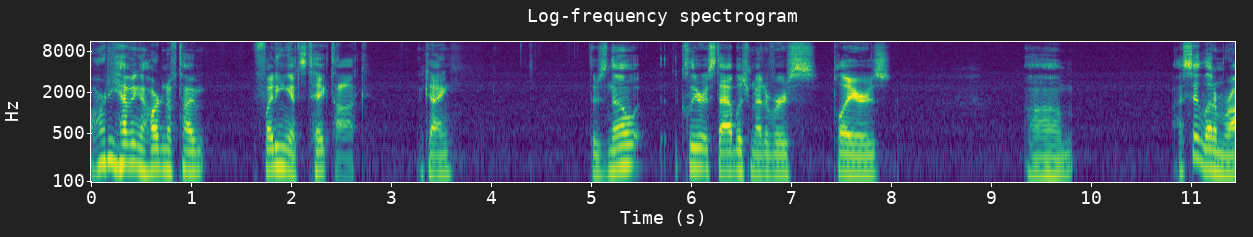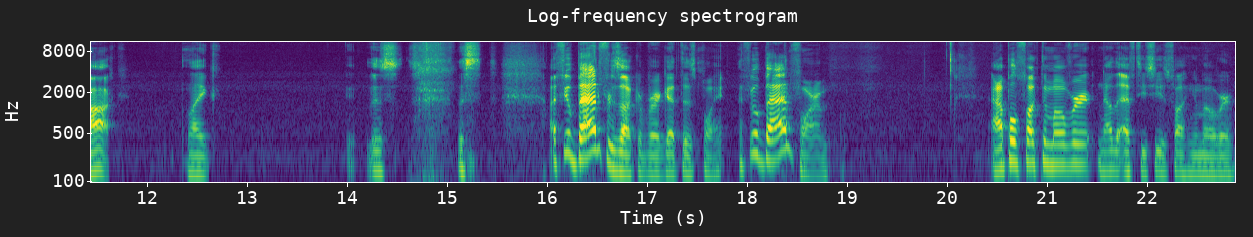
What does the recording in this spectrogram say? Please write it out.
already having a hard enough time fighting against TikTok. Okay. There's no clear established metaverse players. Um, I say let them rock. Like this, this. I feel bad for Zuckerberg at this point. I feel bad for him. Apple fucked him over. Now the FTC is fucking him over.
